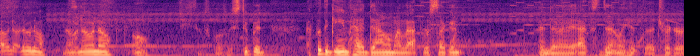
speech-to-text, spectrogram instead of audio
Oh no no no no no no! Oh, jeez, that was close. I stupid. I put the gamepad down on my lap for a second, and I accidentally hit the trigger.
